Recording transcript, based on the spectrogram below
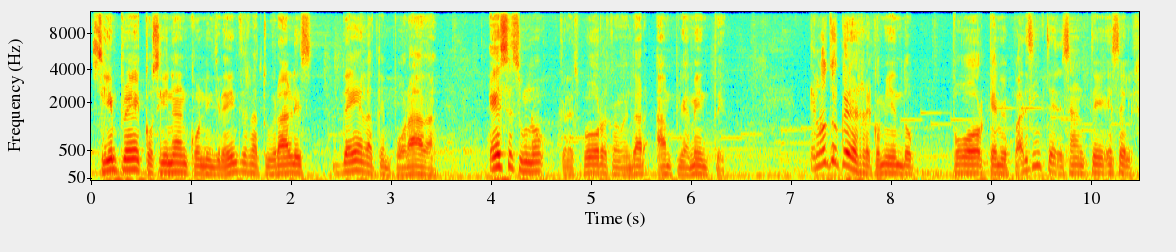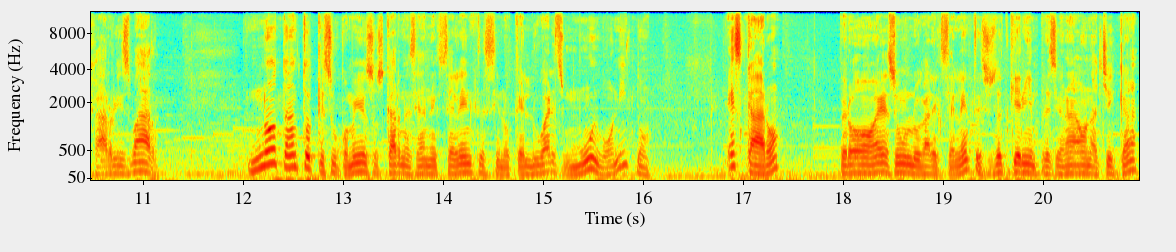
Siempre cocinan con ingredientes naturales de la temporada. Ese es uno que les puedo recomendar ampliamente. El otro que les recomiendo, porque me parece interesante, es el Harris Bar. No tanto que su comida y sus carnes sean excelentes, sino que el lugar es muy bonito. Es caro, pero es un lugar excelente. Si usted quiere impresionar a una chica,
